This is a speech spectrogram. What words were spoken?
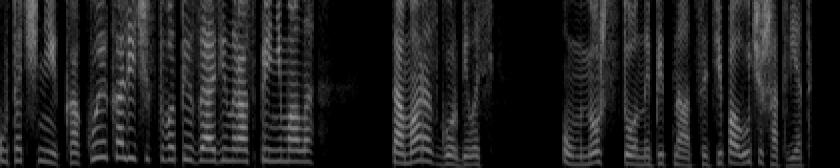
«Уточни, какое количество ты за один раз принимала?» Тамара сгорбилась. «Умножь 100 на 15 и получишь ответ.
